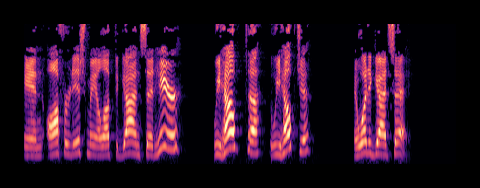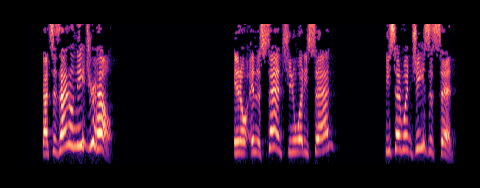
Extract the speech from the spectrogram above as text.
and offered Ishmael up to God and said, Here, we helped, uh, we helped you. And what did God say? God says, I don't need your help. You know, in a sense, you know what he said? He said what Jesus said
